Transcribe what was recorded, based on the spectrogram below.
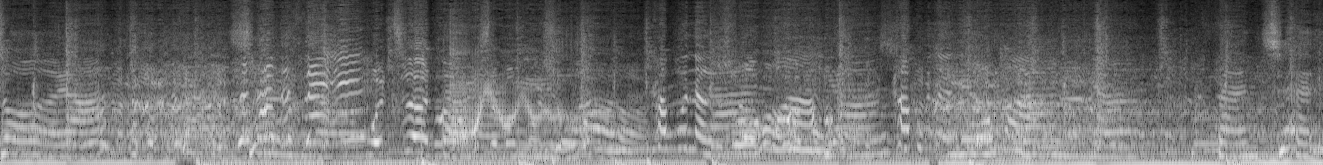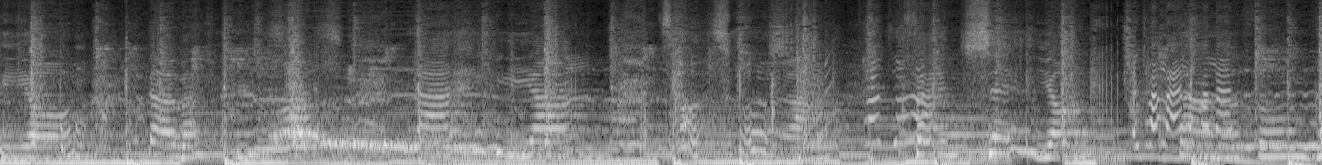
说呀，他的声音。我知道他什么用处，他不能说话。呀，他不能流氓呀。翻山哟，大把绿草来呀，操作啊，翻山哟，大把风光。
